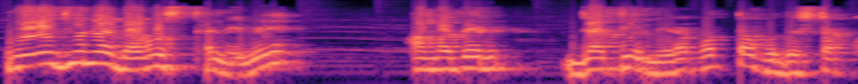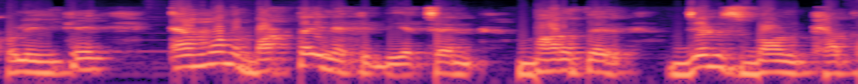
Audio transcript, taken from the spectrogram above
প্রয়োজনীয় ব্যবস্থা নেবে আমাদের জাতীয় নিরাপত্তা উপদেষ্টা খলিলকে এমন বার্তাই নাকি দিয়েছেন ভারতের জেমস বন্ড খ্যাত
